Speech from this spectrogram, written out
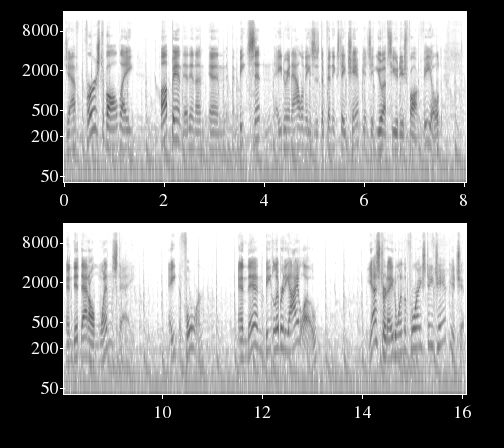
Jeff? First of all, they upended and, and, and beat Sinton. Adrian Alaniz is defending state champions at UFC Disch-Falk Field, and did that on Wednesday, eight to four, and then beat Liberty Hill yesterday to win the 4A state championship.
